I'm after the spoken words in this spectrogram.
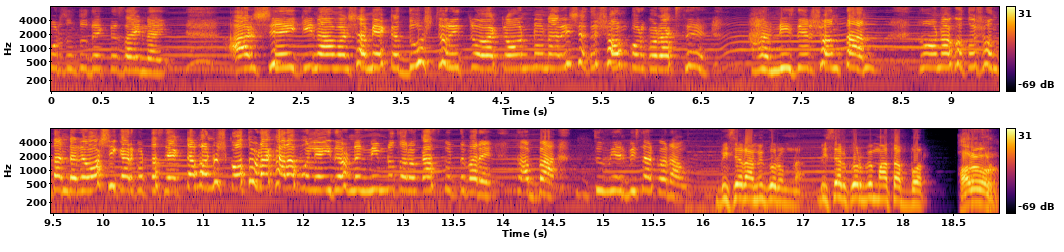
পর্যন্ত দেখতে চাই নাই। আর সেই কিনা আমার স্বামী একটা দুশ্চরিত্র একটা অন্য নারীর সাথে সম্পর্ক রাখছে। আর নিজের সন্তান অনাগত সন্তানটারে অস্বীকার করতেছে। একটা মানুষ কতটা খারাপ হলে এই ধরনের নিম্নতর কাজ করতে পারে? আব্বা তুমি এর বিচার করাও। বিচার আমি করুম না। বিচার করবে মাতাব্বর। হারুন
